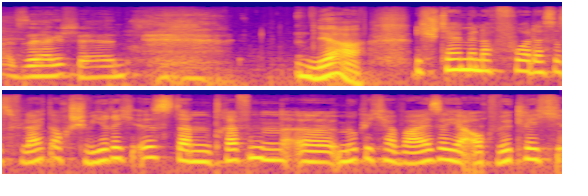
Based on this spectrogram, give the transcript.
Sehr schön. Ja. Ich stelle mir noch vor, dass es vielleicht auch schwierig ist. Dann treffen äh, möglicherweise ja auch wirklich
